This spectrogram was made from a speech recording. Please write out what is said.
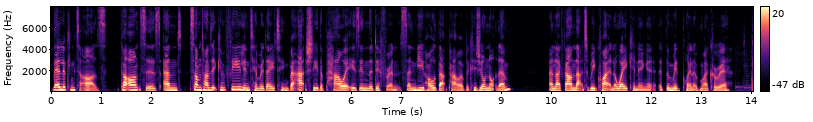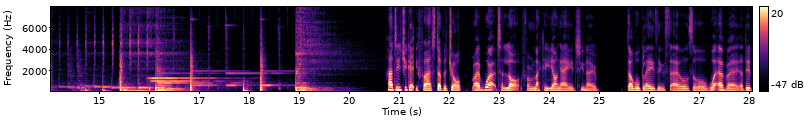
they're looking to us for answers, and sometimes it can feel intimidating, but actually the power is in the difference, and you hold that power because you're not them. And I found that to be quite an awakening at, at the midpoint of my career. How did you get your first ever job? I worked a lot from like a young age, you know, double glazing sales or whatever. I did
